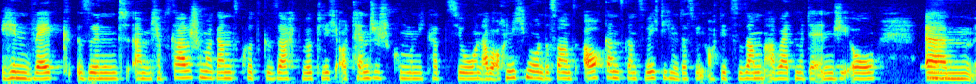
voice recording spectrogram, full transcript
hinweg sind, ähm, ich habe es gerade schon mal ganz kurz gesagt, wirklich authentische Kommunikation, aber auch nicht nur, und das war uns auch ganz, ganz wichtig und deswegen auch die Zusammenarbeit mit der NGO, mhm. ähm,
